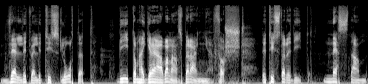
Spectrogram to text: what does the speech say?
väldigt, väldigt tystlåtet. Dit de här grävarna sprang först. Det tystade ditåt. Nästan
